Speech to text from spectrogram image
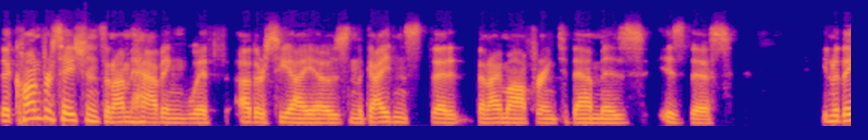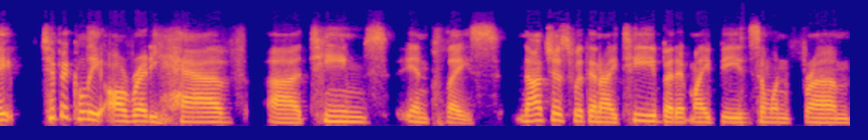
The conversations that I'm having with other CIOs and the guidance that, that I'm offering to them is is this. You know, they typically already have uh, teams in place, not just within IT, but it might be someone from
